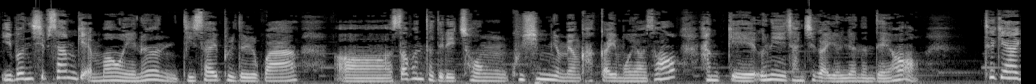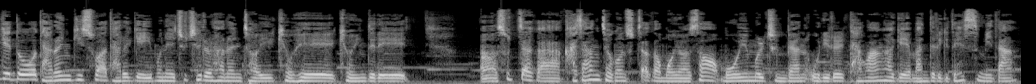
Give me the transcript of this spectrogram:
이번 13기 엠마오에는 디사이플들과 어, 서번트들이 총 90여 명 가까이 모여서 함께 은혜의 잔치가 열렸는데요. 특이하게도 다른 기수와 다르게 이번에 주최를 하는 저희 교회 교인들의 어, 숫자가 가장 적은 숫자가 모여서 모임을 준비한 우리를 당황하게 만들기도 했습니다.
